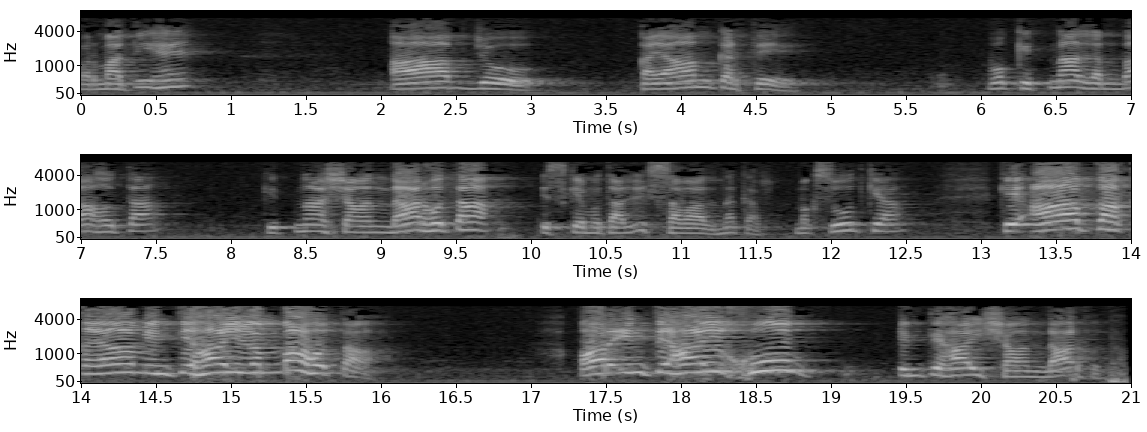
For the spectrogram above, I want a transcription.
فرماتی ہیں، آپ جو قیام کرتے، وہ کتنا لمبا ہوتا، کتنا شاندار ہوتا، اس کے متعلق سوال نہ کر۔ مقصود کیا؟ کہ آپ کا قیام انتہائی لمبا ہوتا اور انتہائی خوب، انتہائی شاندار ہوتا۔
